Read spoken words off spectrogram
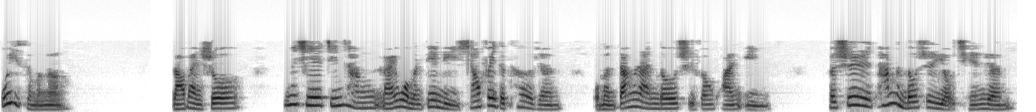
为什么呢？老板说，那些经常来我们店里消费的客人，我们当然都十分欢迎。可是他们都是有钱人，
